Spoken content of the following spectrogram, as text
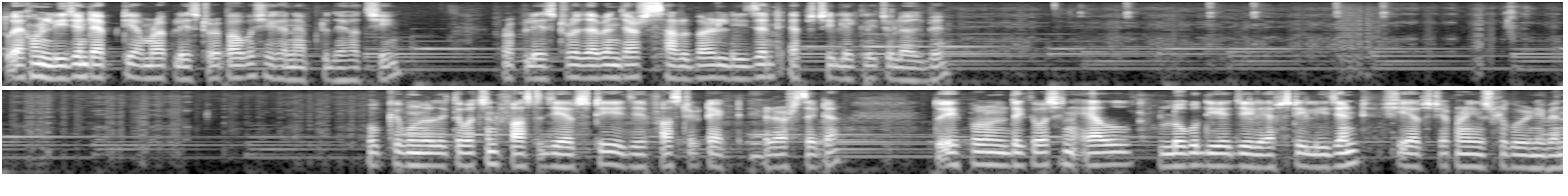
তো এখন লিজেন্ড অ্যাপটি আমরা প্লে স্টোরে পাবো, সেখানে অ্যাপটি দেখাচ্ছি। আপনারা প্লে স্টোরে যাবেন, যার সার্ভার লিজেন্ড অ্যাপসটি লিখলেই চলে আসবে। ওকে বন্ধুরা দেখতে পাচ্ছেন ফার্স্ট যে অ্যাপসটি যে ফার্স্ট একটা অ্যাড আসছে এটা। তো এরপর দেখতে পাচ্ছেন এল লোগো দিয়ে যে অ্যাপসটি লিজেন্ড সেই অ্যাপসটি আপনারা ইনস্টল করে নেবেন।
